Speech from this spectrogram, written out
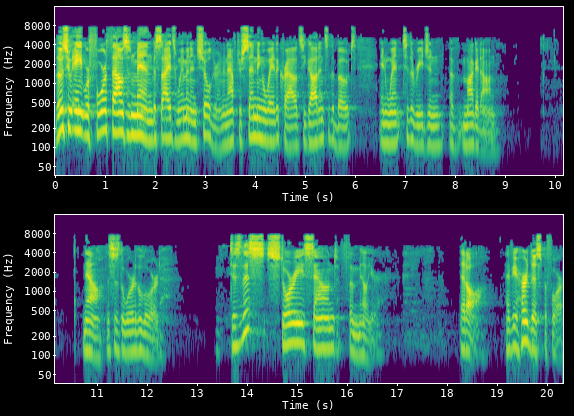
Those who ate were 4,000 men, besides women and children. And after sending away the crowds, he got into the boat and went to the region of Magadan. Now, this is the word of the Lord. Does this story sound familiar at all? Have you heard this before?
